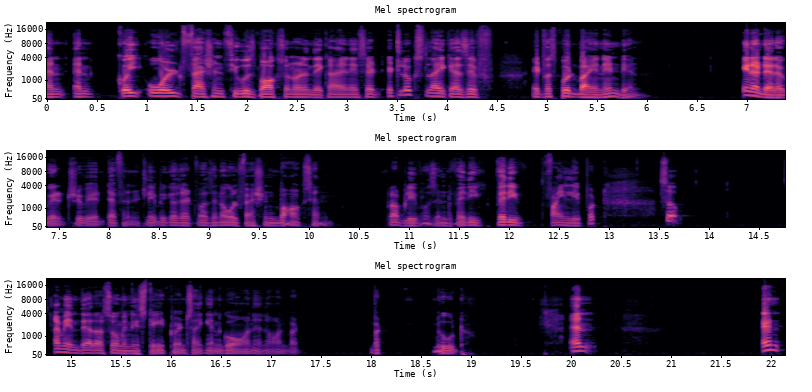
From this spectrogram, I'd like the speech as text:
and and कोई ओल्ड फैशन फ्यूज बॉक्स उन्होंने देखा and said it looks like as if it was put by an Indian in a derogatory way definitely because it was an old fashioned box and probably wasn't very very finely put so i mean there are so many statements i can go on and on but but dude and and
